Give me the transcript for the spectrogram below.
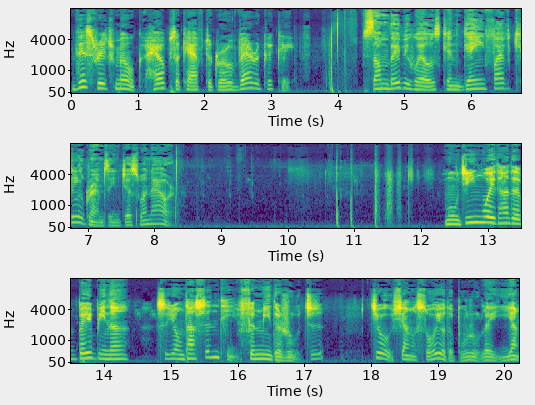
This rich milk helps a calf to grow very quickly. Some baby whales can gain five kilograms in just one hour. 母鲸喂它的 baby 呢，是用它身体分泌的乳汁，就像所有的哺乳类一样。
